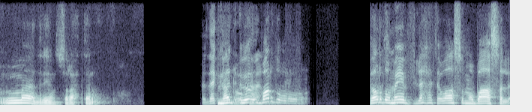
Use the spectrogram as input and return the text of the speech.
ما أدري صراحة. أتذكر برضو برضو ميف لها تواصل مباصل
